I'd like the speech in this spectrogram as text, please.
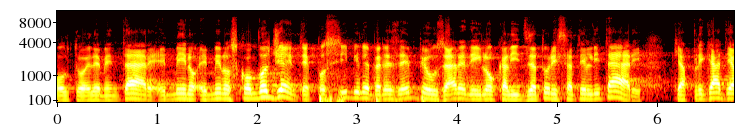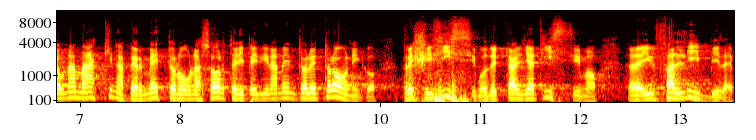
molto elementare e meno, e meno, sconvolgente, è possibile per esempio usare dei localizzatori satellitari che applicati a una macchina permettono una sorta di pedinamento elettronico, precisissimo, dettagliatissimo, eh, infallibile.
